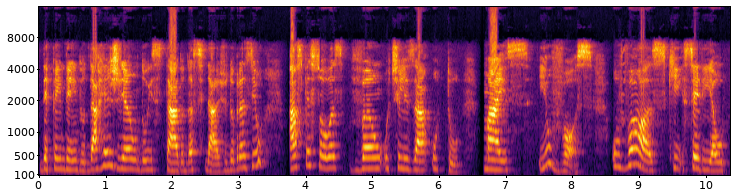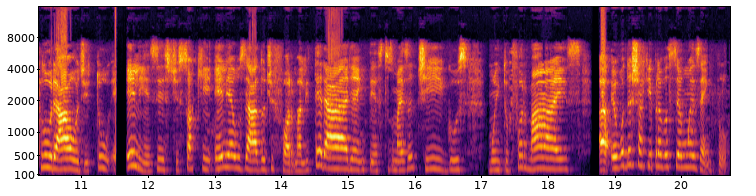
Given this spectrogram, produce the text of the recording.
Dependendo da região, do estado, da cidade do Brasil, as pessoas vão utilizar o tu. Mas e o vós? O vós, que seria o plural de tu, ele existe, só que ele é usado de forma literária, em textos mais antigos, muito formais. Uh, eu vou deixar aqui para você um exemplo.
